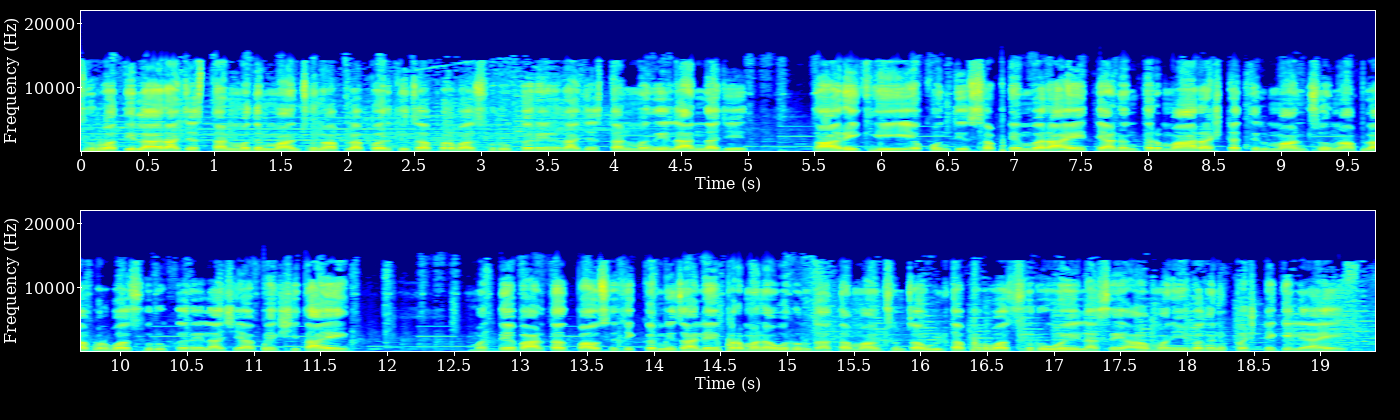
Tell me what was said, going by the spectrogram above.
सुरुवातीला राजस्थानमधून मान्सून आपला परतीचा प्रवास सुरू करेल. राजस्थानमधील अंदाजित तारीख ही एकोणतीस सप्टेंबर आहे. त्यानंतर महाराष्ट्रातील मान्सून आपला प्रवास सुरू करेल अशी अपेक्षित आहे. मध्य भारतात पावसाचे कमी झाले प्रमाणावरून आता मान्सूनचा उलटा प्रवास सुरू होईल असे हवामान विभागाने स्पष्ट केले आहे.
